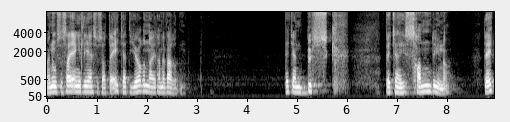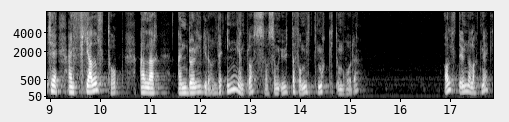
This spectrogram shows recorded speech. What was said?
Men nå så sier egentlig Jesus at det er ikke et hjørne i denne verden. Det er ikke en busk, det er ikke ei sanddyne. Det er ikke en fjelltopp eller en bølgedal. Det er ingen plasser som er utenfor mitt maktområde. Alt er underlagt meg.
